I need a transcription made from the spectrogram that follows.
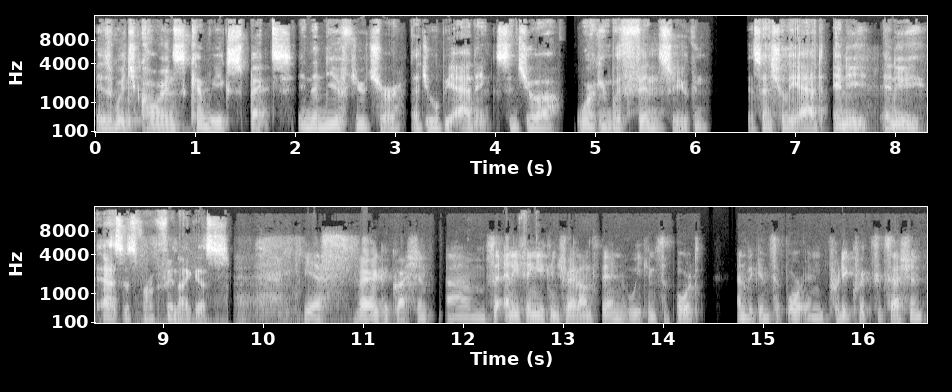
Is which coins can we expect in the near future that you will be adding, since you are working with Fin, so you can essentially add any any assets from Fin, I guess. Yes, very good question. Um, so anything you can trade on Fin, we can support, and we can support in pretty quick succession.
